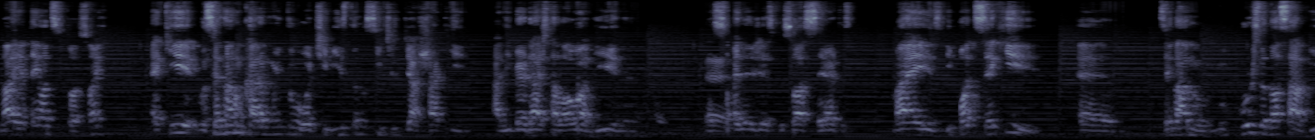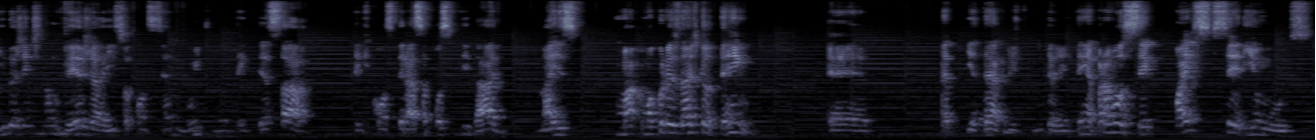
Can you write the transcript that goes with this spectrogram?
lá e até em outras situações, é que você não é um cara muito otimista no sentido de achar que a liberdade está logo ali, né? É, é, só eleger as pessoas certas. Mas, e pode ser que, é, sei lá, no, no, curso da nossa vida a gente não veja isso acontecendo muito, né? Tem que ter essa, tem que considerar essa possibilidade. Mas uma, uma curiosidade que eu tenho, é, é e até acredito que muita gente tenha, para você, quais seriam os,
